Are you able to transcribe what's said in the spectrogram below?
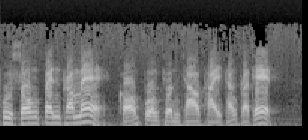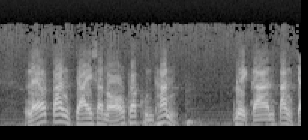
ผู้ทรงเป็นพระแม่ของปวงชนชาวไทยทั้งประเทศ แล้วตั้งใจสนองพระคุณท่านด้วยการตั้งใจ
